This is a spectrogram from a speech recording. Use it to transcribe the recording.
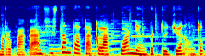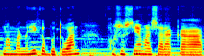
Merupakan sistem tata kelakuan yang bertujuan untuk memenuhi kebutuhan khususnya masyarakat.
